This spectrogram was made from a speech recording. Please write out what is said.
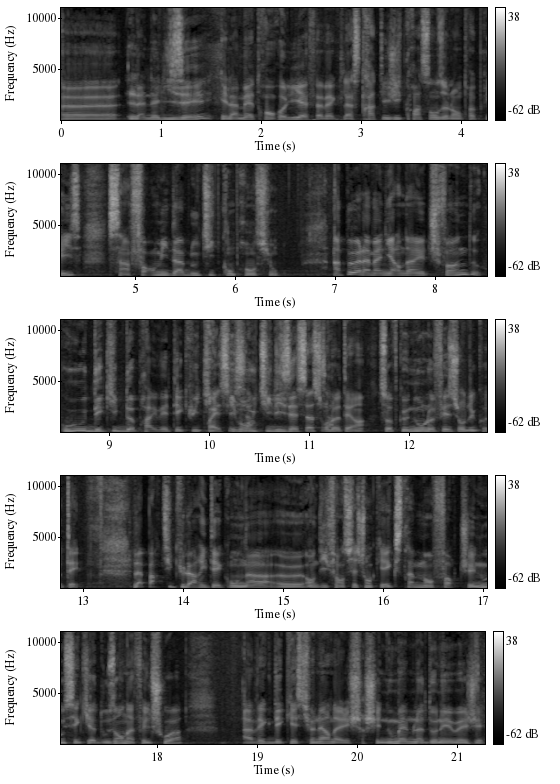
euh, l'analyser et la mettre en relief avec la stratégie de croissance de l'entreprise, c'est un formidable outil de compréhension un peu à la manière d'un hedge fund ou d'équipes de private equity qui vont utiliser ça sur le terrain. Sauf que nous, on le fait sur du côté. La particularité qu'on a euh, en différenciation qui est extrêmement forte chez nous, c'est qu'il y a 12 ans, on a fait le choix avec des questionnaires d'aller chercher nous-mêmes la donnée ESG.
